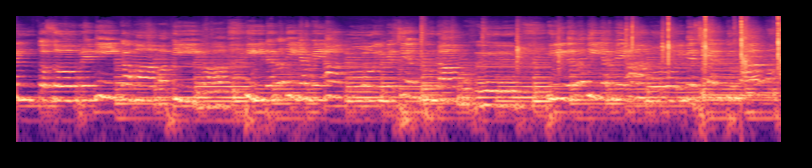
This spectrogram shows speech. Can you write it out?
sobre mi cama vacía y de rodillas me amo y me siento una mujer y de rodillas me amo y me siento una mujer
